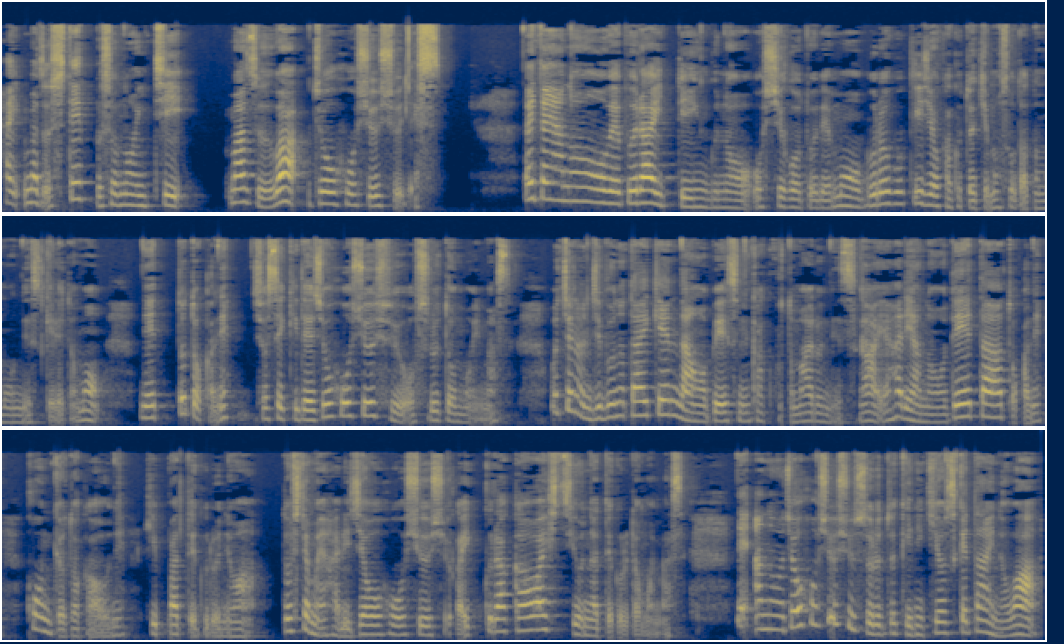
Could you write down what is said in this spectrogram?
はい、まずステップその1。まずは情報収集です。大体あの、ウェブライティングのお仕事でも、ブログ記事を書くときもそうだと思うんですけれども、ネットとかね、書籍で情報収集をすると思います。もちろん自分の体験談をベースに書くこともあるんですが、やはりあの、データとかね、根拠とかをね、引っ張ってくるには、どうしてもやはり情報収集がいくらかは必要になってくると思います。で、あの、情報収集するときに気をつけたいのは、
